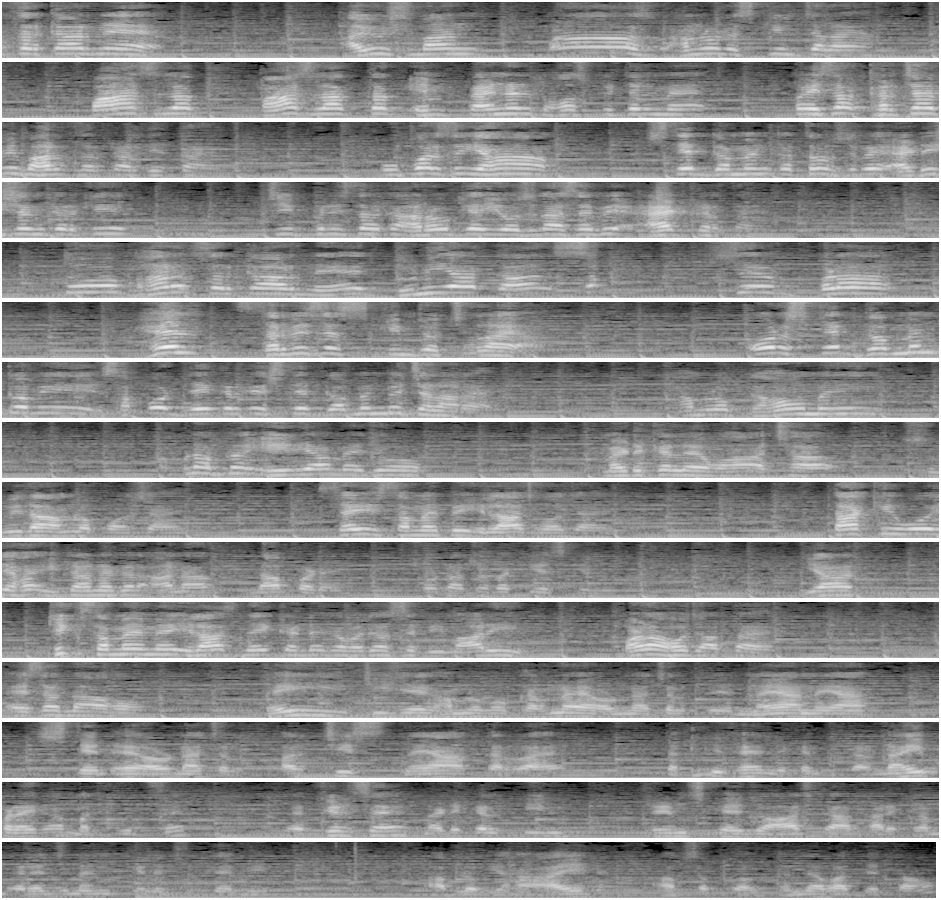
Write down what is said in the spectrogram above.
सरकार ने आयुष्मान बड़ा हम लोग ने स्कीम चलाया। पाँच लाख पाँच लाख तक एम्पैनल्ड हॉस्पिटल में पैसा खर्चा भी भारत सरकार देता है। ऊपर से यहाँ स्टेट गवर्नमेंट की तरफ़ से भी एडिशन करके चीफ मिनिस्टर का आरोग्य योजना से भी ऐड करता है। तो भारत सरकार ने दुनिया का सबसे बड़ा हेल्थ सर्विसेज़ स्कीम जो चलाया और स्टेट गवर्नमेंट को भी सपोर्ट दे करके स्टेट गवर्नमेंट भी चला रहा है। हम लोग गाँव में ही अपना अपना एरिया में जो मेडिकल है, वहाँ अच्छा सुविधा हम लोग पहुंचाएँ। सही समय पे इलाज हो जाए, ताकि वो यहाँ ईटानगर आना ना पड़े छोटा छोटा केस के लिए। या ठीक समय में इलाज नहीं करने की वजह से बीमारी बड़ा हो जाता है, ऐसा ना हो। यही चीज़ें हम लोग को करना है अरुणाचल पे नया नया स्टेट है, अरुणाचल हर चीज़ नया कर रहा है। तकलीफ़ है, लेकिन करना ही पड़ेगा मज़बूत से। फिर से मेडिकल टीम ट्रीम्स के जो आज का कार्यक्रम अरेंजमेंट के लिए जितने भी आप लोग यहाँ आए हैं, आप सबको धन्यवाद देता हूँ।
